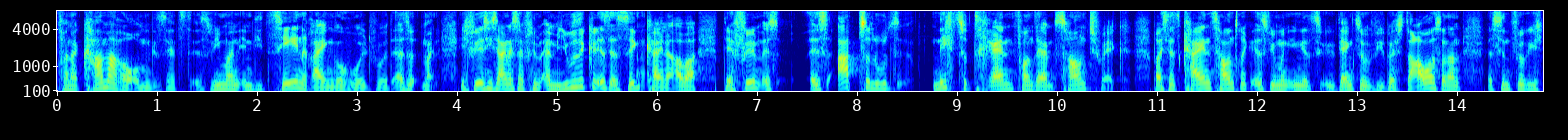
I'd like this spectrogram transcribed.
von der Kamera umgesetzt ist, wie man in die Szenen reingeholt wird. Also, man, ich will jetzt nicht sagen, dass der Film ein Musical ist, es singt keiner, aber der Film ist, ist absolut nicht zu trennen von seinem Soundtrack. Was jetzt kein Soundtrack ist, wie man ihn jetzt denkt, so wie bei Star Wars, sondern es sind wirklich,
